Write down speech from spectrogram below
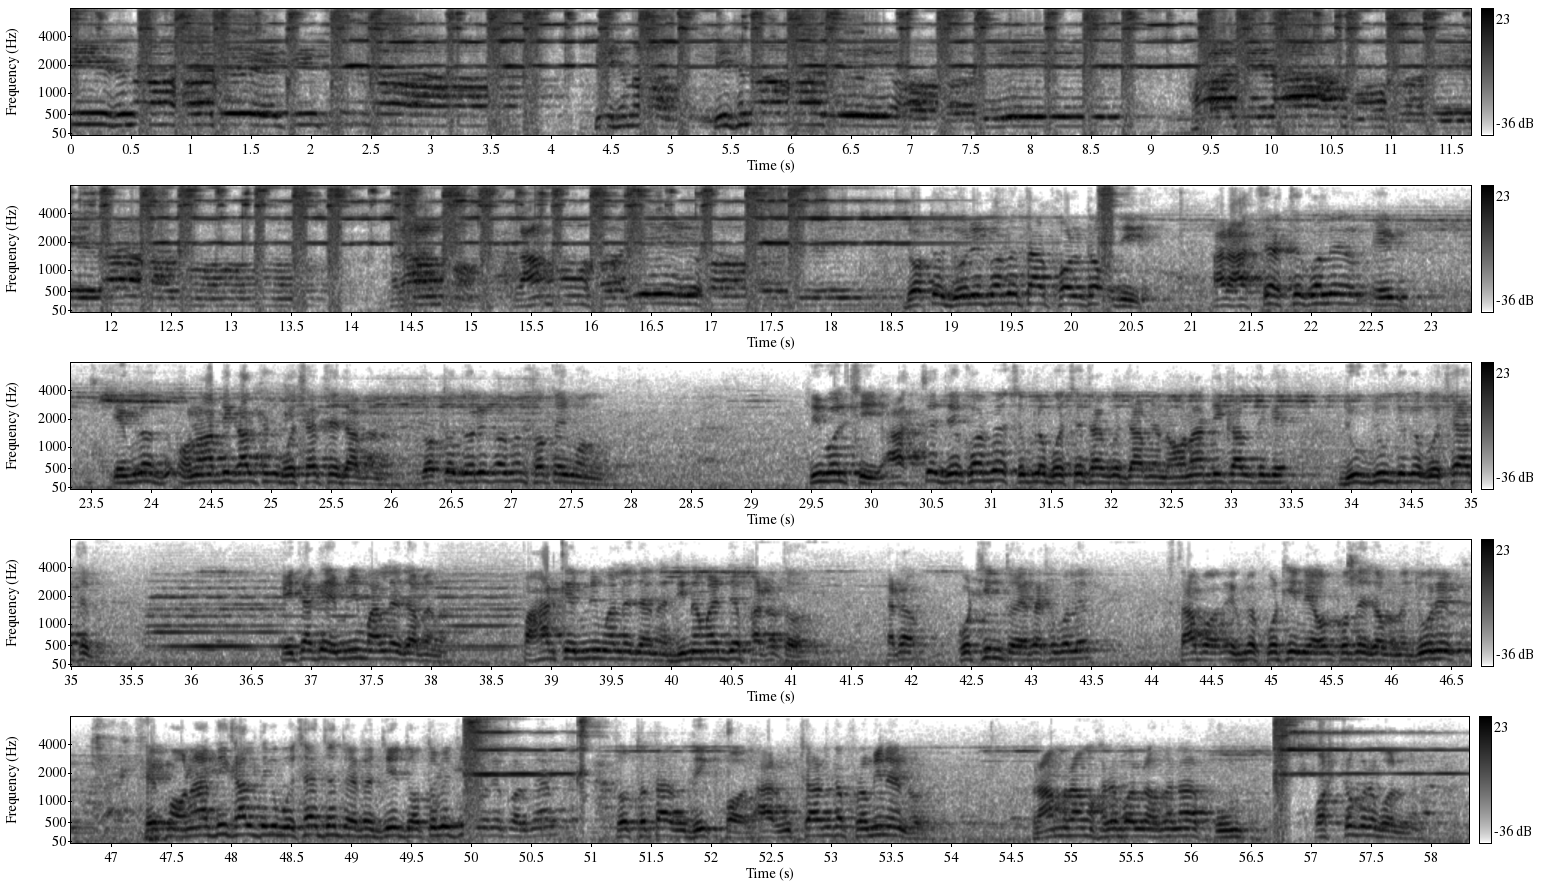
কৃষ্ণ হরে কৃষ্ণ কৃষ্ণ কৃষ্ণ হরে হরে হরে রাম হরে রাম রাম রাম হরে হরে। যত জোরে করবে তার ফলটা অধিক আর আস্তে আস্তে করলে এই এগুলো অনাদিকাল থেকে বোঝাতে যাবে না। যত জোরে করবেন ততই মঙ্গল। কি বলছি? আস্তে যে করবে সেগুলো বসে থাকবে, যাবে না। অনাদিকাল থেকে, যুগ যুগ থেকে বসে আছে তো। এটাকে এমনি মারলে যাবে না। পাহাড়কে এমনি মারলে যায় না। ডিনামাইট দিয়ে ফাটাতে হবে। এটা কঠিন তো, এটাকে বলে স্থাবর। এগুলো কঠিন, এ অল্পতে যাবে না। জোরে সেরকম অনাদিকাল থেকে বসে আছে তো, এটা যে যত বেশি জোরে করবেন তত তার অধিক ফল। আর উচ্চারণটা প্রমিনেন্ট হবে। রাম রাম হরে বললে হবে না কষ্ট করে বলবেন?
